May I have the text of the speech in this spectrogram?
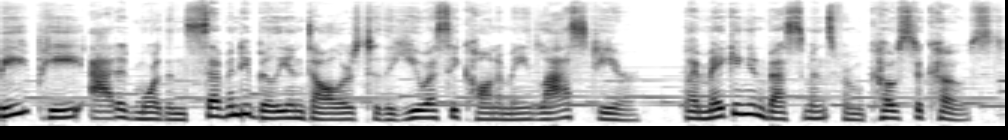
BP added more than $70 billion to the U.S. economy last year by making investments from coast to coast.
